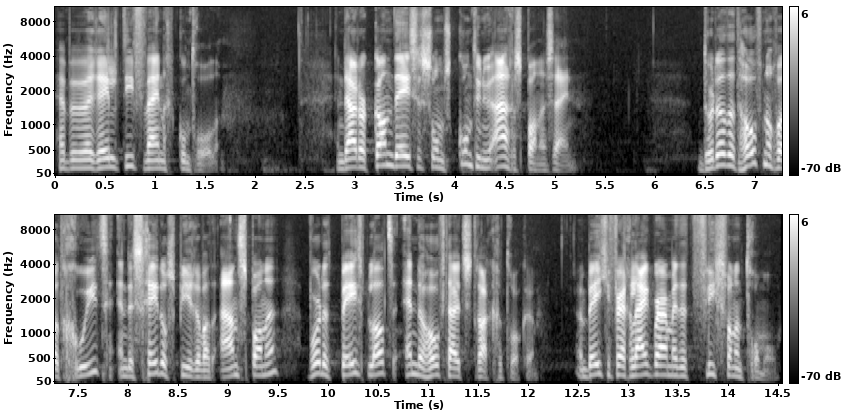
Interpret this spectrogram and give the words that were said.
hebben we relatief weinig controle. En daardoor kan deze soms continu aangespannen zijn. Doordat het hoofd nog wat groeit en de schedelspieren wat aanspannen, wordt het peesblad en de hoofdhuid strak getrokken. Een beetje vergelijkbaar met het vlies van een trommel.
